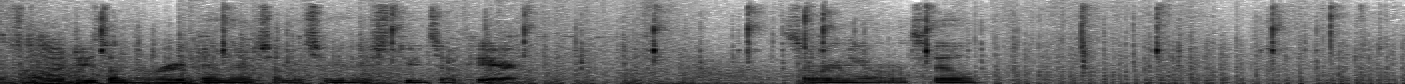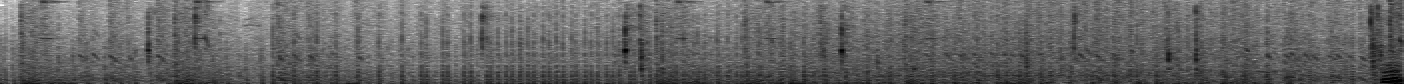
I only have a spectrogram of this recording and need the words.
There's a lot of dudes on the road down there, so I'm assuming there's dudes up here. So we're gonna go on this hill. Huh.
